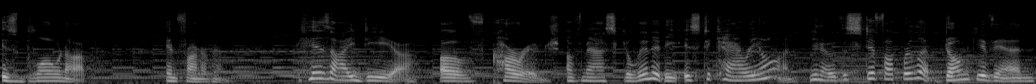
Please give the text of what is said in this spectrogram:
is blown up in front of him. His idea of courage, of masculinity, is to carry on. You know, the stiff upper lip. Don't give in,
